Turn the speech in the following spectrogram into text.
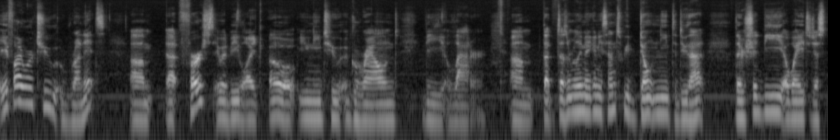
if I were to run it, um, at first it would be like, oh, you need to ground the ladder. Um, that doesn't really make any sense. We don't need to do that. There should be a way to just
